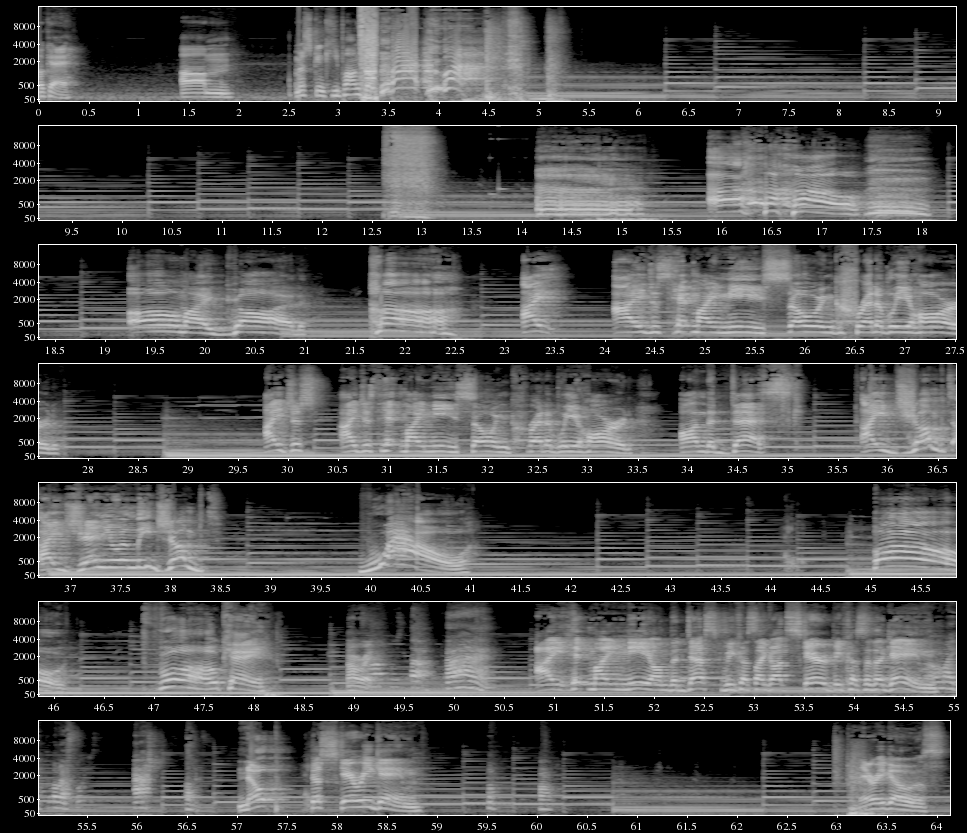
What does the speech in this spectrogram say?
Okay. Um, I'm just gonna keep on going. oh! Oh my god! Huh. I I just hit my knee so incredibly hard. I just I just hit my knee so incredibly hard on the desk. I jumped. I genuinely jumped. Wow. Whoa. Whoa, okay. All right. What was that bang? I hit my knee on the desk because I got scared because of the game. Oh my god, I thought you smashed. Nope. Just scary game. There he goes.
